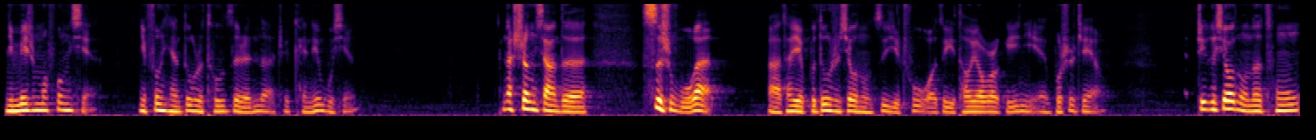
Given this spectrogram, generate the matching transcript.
你没什么风险，你风险都是投资人的，这肯定不行。那剩下的四十五万，啊，他也不都是肖总自己出，我自己掏腰包给你，不是这样，这个肖总呢，从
